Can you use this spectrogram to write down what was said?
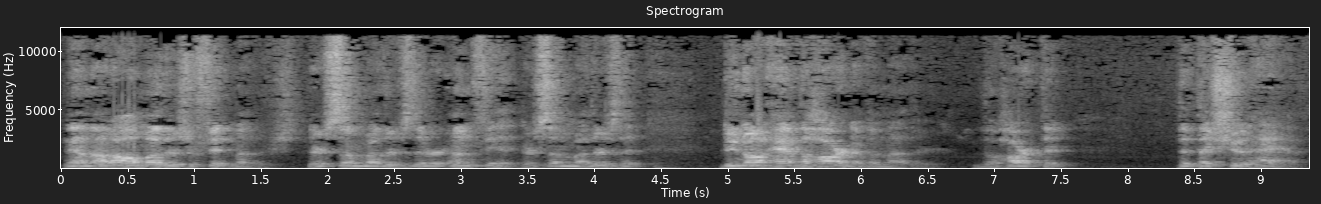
Now, not all mothers are fit mothers. There's some mothers that are unfit. There's some mothers that do not have the heart of a mother, the heart that that they should have.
